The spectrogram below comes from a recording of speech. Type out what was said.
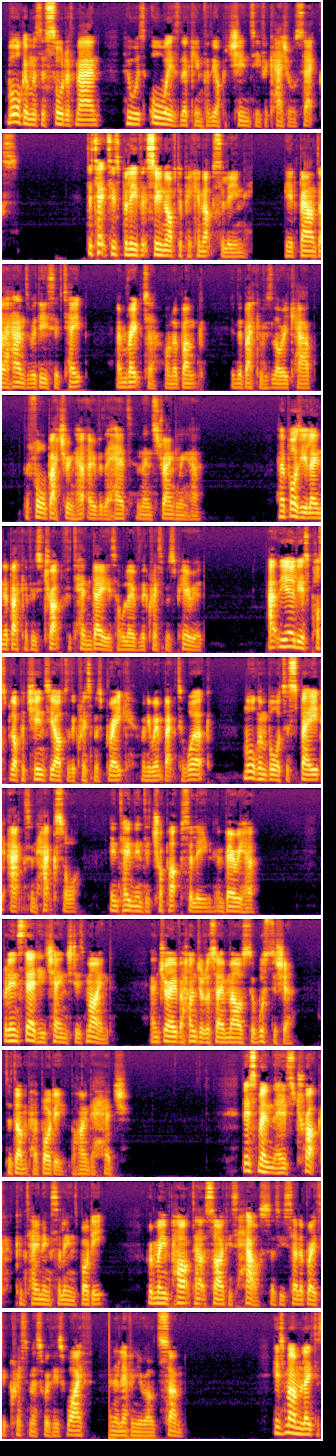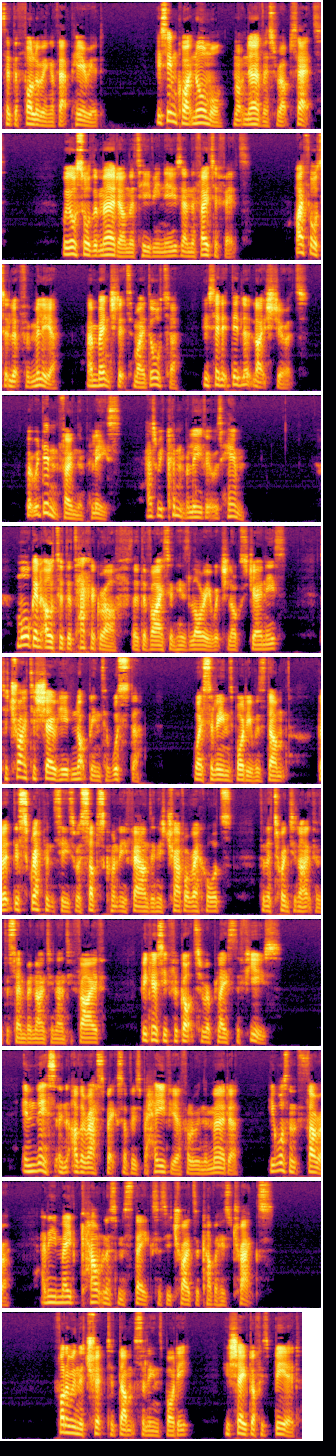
Morgan was the sort of man who was always looking for the opportunity for casual sex. Detectives believe that soon after picking up Celine, he had bound her hands with adhesive tape and raped her on a bunk in the back of his lorry cab before battering her over the head and then strangling her. Her body lay in the back of his truck for 10 days all over the Christmas period. At the earliest possible opportunity after the Christmas break, when he went back to work, Morgan bought a spade, axe, and hacksaw intending to chop up Celine and bury her. But instead he changed his mind and drove a hundred or so miles to Worcestershire to dump her body behind a hedge. This meant that his truck containing Celine's body remained parked outside his house as he celebrated Christmas with his wife and 11 year old son. His mum later said the following of that period He seemed quite normal, not nervous or upset. We all saw the murder on the TV news and the photo fit. I thought it looked familiar and mentioned it to my daughter, who said it did look like Stuart's. But we didn't phone the police, as we couldn't believe it was him. Morgan altered the tachograph, the device in his lorry which logs journeys, to try to show he had not been to Worcester, where Celine's body was dumped, but discrepancies were subsequently found in his travel records for the 29th of December 1995 because he forgot to replace the fuse. In this and other aspects of his behaviour following the murder, he wasn't thorough, and he made countless mistakes as he tried to cover his tracks. Following the trip to dump Celine's body, he shaved off his beard,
